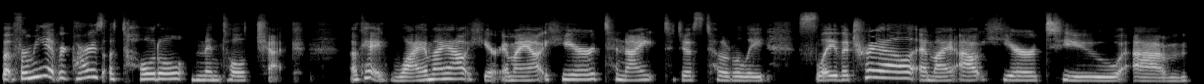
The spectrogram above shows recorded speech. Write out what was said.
But for me, it requires a total mental check. Okay, why am I out here? Am I out here tonight to just totally slay the trail? Am I out here to um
